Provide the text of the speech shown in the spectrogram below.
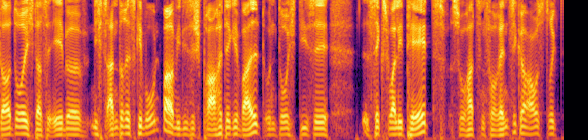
dadurch, dass sie eben nichts anderes gewohnt war, wie diese Sprache der Gewalt und durch diese Sexualität, so hat es ein Forensiker ausdrückt,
